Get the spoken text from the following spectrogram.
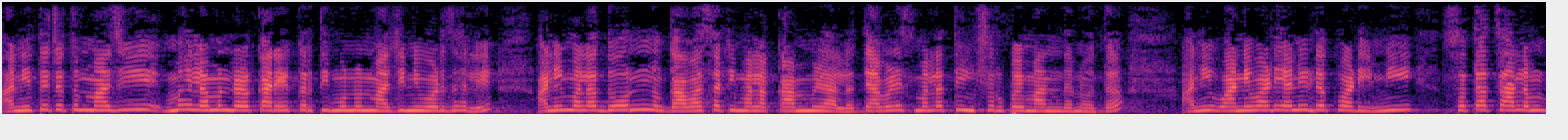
आणि त्याच्यातून माझी महिला मंडळ कार्यकर्ती म्हणून माझी निवड झाली आणि मला दोन गावासाठी मला काम मिळालं. त्यावेळेस मला तीनशे रुपये मानधन होतं. आणि वाणेवाडी आणि डकवाडी. मी स्वतः चाल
